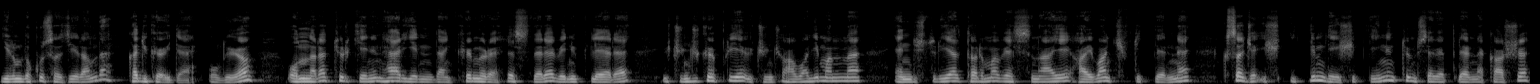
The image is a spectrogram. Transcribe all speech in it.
29 Haziran'da Kadıköy'de oluyor. Onlara Türkiye'nin her yerinden kömüre, HES'lere ve nükleere, 3. köprüye, 3. havalimanına, endüstriyel tarıma ve sanayi hayvan çiftliklerine, kısaca iş, iklim değişikliğinin tüm sebeplerine karşı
